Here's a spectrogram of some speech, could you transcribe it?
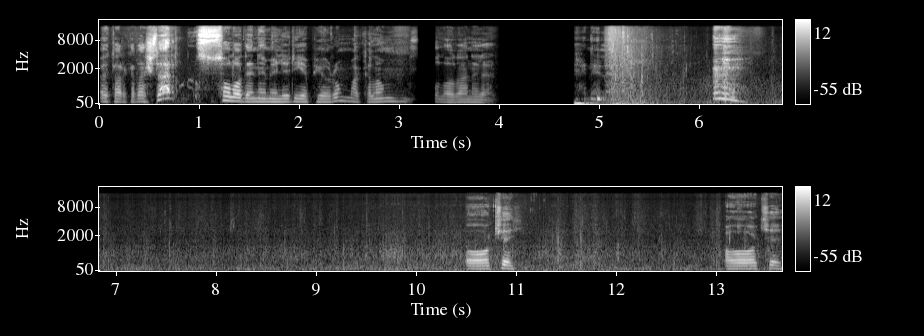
Evet arkadaşlar solo denemeleri yapıyorum. Bakalım soloda neler. Neler. Okey. Okey.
